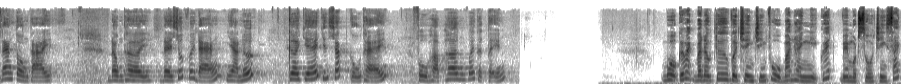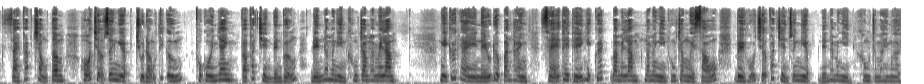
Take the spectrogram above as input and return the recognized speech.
đang tồn tại. Đồng thời đề xuất với Đảng, nhà nước cơ chế chính sách cụ thể phù hợp hơn với thực tiễn. Bộ Kế hoạch và Đầu tư vừa trình chính phủ ban hành nghị quyết về một số chính sách, giải pháp trọng tâm hỗ trợ doanh nghiệp chủ động thích ứng, phục hồi nhanh và phát triển bền vững đến năm 2025. Nghị quyết này nếu được ban hành sẽ thay thế nghị quyết 35 năm 2016 về hỗ trợ phát triển doanh nghiệp đến năm 2020.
